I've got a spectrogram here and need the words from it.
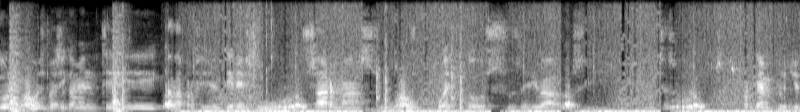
bueno, pues básicamente cada profesión tiene sus armas, sus puestos, sus derivados y por ejemplo, yo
